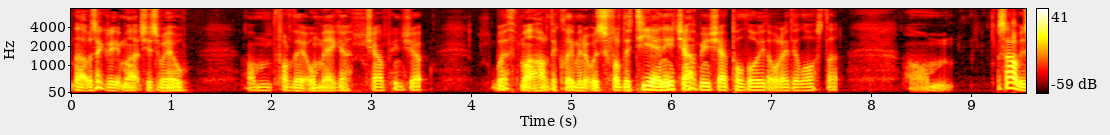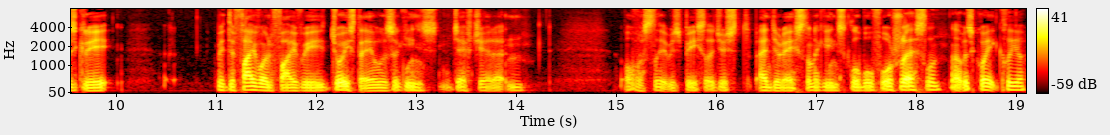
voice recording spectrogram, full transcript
That was a great match as well. Um, for the Omega Championship, with Matt Hardy claiming it was for the TNA Championship, although he'd already lost it. Um, so that was great. With the five on five with Joey Styles against Jeff Jarrett, and obviously it was basically just indie wrestling against Global Force Wrestling. That was quite clear.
